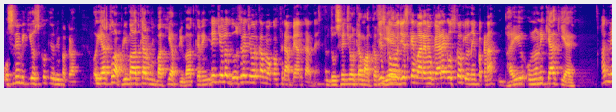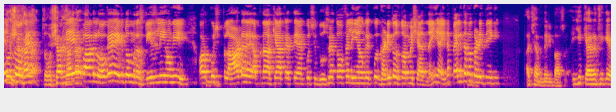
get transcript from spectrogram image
اس نے بھی کی اس کو کیوں نہیں پکڑا؟ یار تو اپنی بات کر باقی اپنی بات کریں گے۔ نہیں چلو دوسرے چور کا موقف پھر آپ بیان کر دیں۔ دوسرے چور کا موقف جس کو جس کے بارے میں کہہ رہا ہے کہ اس کو کیوں نہیں پکڑا؟ بھائی انہوں نے کیا کیا ہے؟ نیک پاک لوگ ہیں ایک دو مرسڈیز لی ہوں گی اور کچھ پلاٹ اپنا کیا کہتے ہیں کچھ دوسرے تحفے لیے ہوں گے۔ کوئی گھڑی تو اس دور میں شاید نہیں آئی نا پہلی دفعہ گھڑی دی گی۔ اچھا میری بات یہ کہہ رہے تھے کہ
